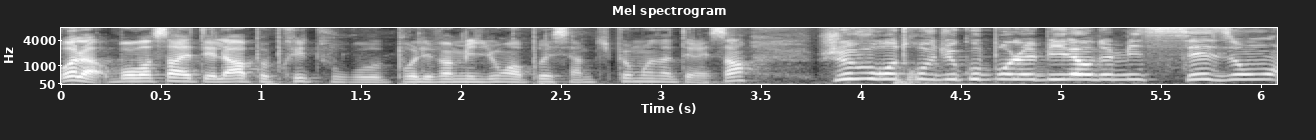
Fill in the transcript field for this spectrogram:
Voilà, bon on va s'arrêter là à peu près pour, les 20 millions, après c'est un petit peu moins intéressant. Je vous retrouve du coup pour le bilan de mi-saison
